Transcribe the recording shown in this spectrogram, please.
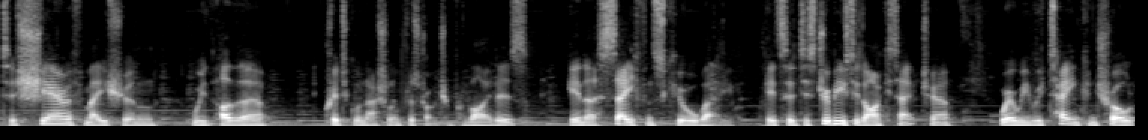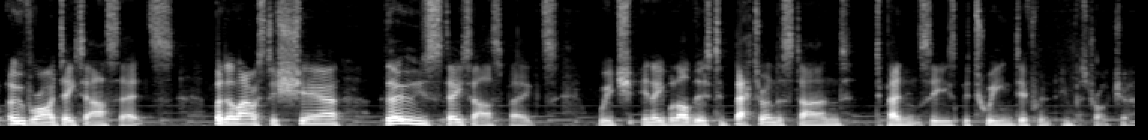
to share information with other critical national infrastructure providers in a safe and secure way. It's a distributed architecture where we retain control over our data assets, but allow us to share those data aspects which enable others to better understand dependencies between different infrastructure.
